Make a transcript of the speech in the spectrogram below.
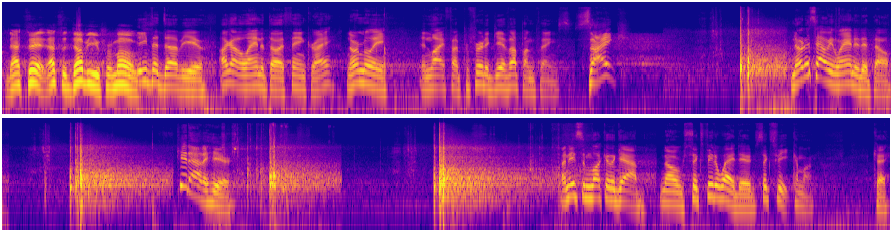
That's it. That's a W for Mo. Eat the W. I gotta land it though, I think, right? Normally in life, I prefer to give up on things. Psych! Notice how he landed it though. Get out of here. I need some luck of the gab. No, six feet away, dude. Six feet, come on. Okay.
